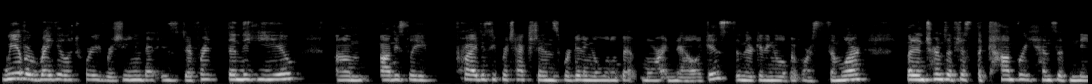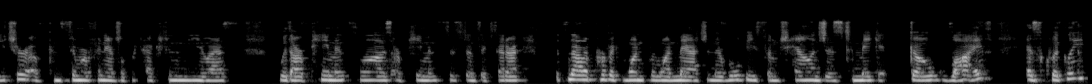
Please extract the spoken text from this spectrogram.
We have a regulatory regime that is different than the EU. Um, obviously, privacy protections, we're getting a little bit more analogous and they're getting a little bit more similar. But in terms of just the comprehensive nature of consumer financial protection in the US with our payments laws, our payment systems, et cetera, it's not a perfect one for one match. And there will be some challenges to make it go live as quickly.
